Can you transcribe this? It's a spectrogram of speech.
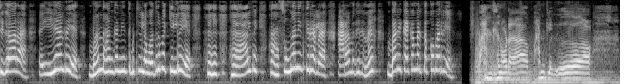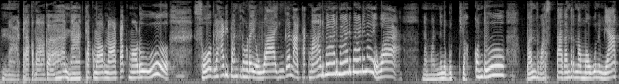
ಚಿಗಾರ ಏನ್ರಿ? ಬಂದ ಹಂಗ ನಿಂತು ಒದ್ರ ಒದರ್ಬೇಕಿಲ್ರಿ? ಅಲ್ರಿ ಸುಮ್ಮನೆ ನಿಂತಿರಲ್ಲ, ಆರಾಮದಿರಿನ? ಬರ್ರಿ ಕಾಯ್ಕೊಂಬರ್ರಿ ತಕೋ ಬರ್ರಿ. ಬಂದ್ಲು ನೋಡ, ಬಂದ್ಲು. ನಾಟಕದಾಗ ನಾಟಕದಾಗ ನಾಟಕ ಮಾಡು. ಸೋಗ್ಲಾಡಿ ಬಂತು ನೋಡ ಯವ್ವ, ಹಿಂಗ ನಾಟಕ ಮಾಡಿ ಮಾಡಿ ಮಾಡಿ ಮಾಡಿ ನಾ ಯವ್ವ. ನಮ್ಮ ಅಣ್ಣನ ಬುಟ್ಟಿ ಹಾಕ್ಕೊಂಡು ಬಂದು ವರ್ಷದಾಗಂದ್ರೆ ನಮ್ಮ ಅವ್ವನ ಮ್ಯಾಕ್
